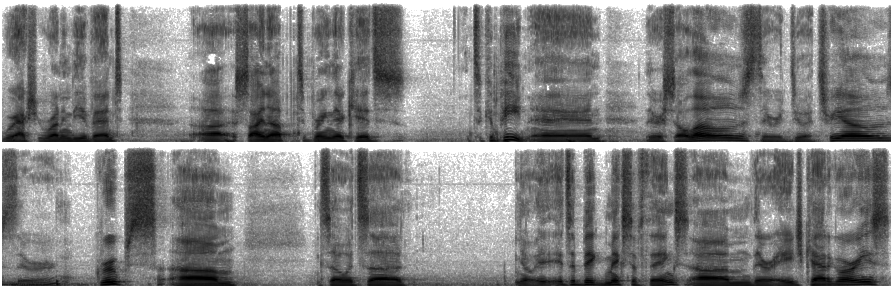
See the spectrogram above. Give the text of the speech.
we're actually running the event uh, sign up to bring their kids to compete. And there were solos, there were duet trios, there were groups. Um, so it's uh, you know it, it's a big mix of things. Um, there are age categories.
